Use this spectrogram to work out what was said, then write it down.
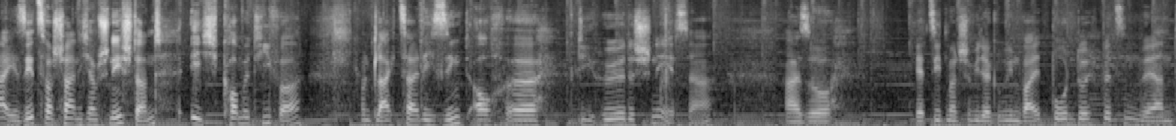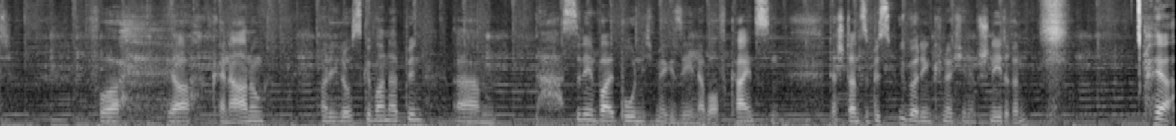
Ja, ihr seht es wahrscheinlich am Schneestand. Ich komme tiefer und gleichzeitig sinkt auch äh, die Höhe des Schnees. Ja? Also jetzt sieht man schon wieder grünen Waldboden durchblitzen, während vor, ja, keine Ahnung, wann ich losgewandert bin, ähm, da hast du den Waldboden nicht mehr gesehen, aber auf keinsten. Da stand sie bis über den Knöcheln im Schnee drin. Ja,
